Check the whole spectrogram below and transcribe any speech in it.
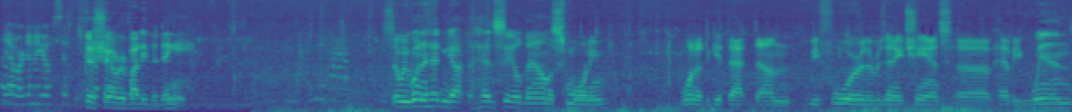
Yeah, we're gonna go sit. Let's go show everybody the dinghy. So we went ahead and got the head sail down this morning. Wanted to get that done before there was any chance of heavy wind.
